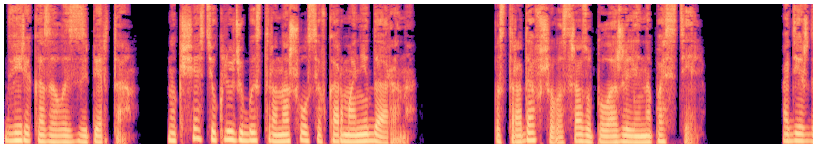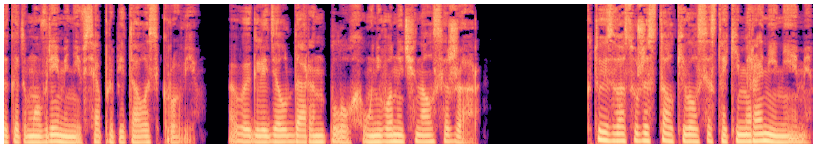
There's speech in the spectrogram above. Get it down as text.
Дверь оказалась заперта, но, к счастью, ключ быстро нашелся в кармане Дарана. Пострадавшего сразу положили на постель. Одежда к этому времени вся пропиталась кровью. Выглядел Даррен плохо, у него начинался жар. «Кто из вас уже сталкивался с такими ранениями?»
